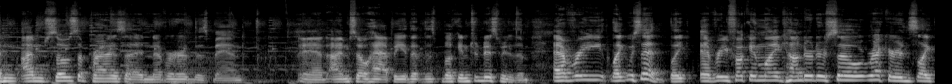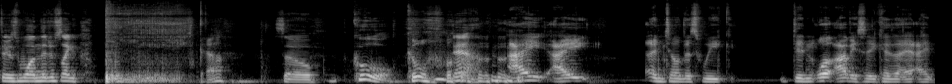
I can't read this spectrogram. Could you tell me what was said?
I'm I'm so surprised I had never heard this band. And I'm so happy that this book introduced me to them. Every like we said, like every fucking like hundred or so records, like there's one that just like yeah. so cool. Cool. Yeah. I I until this week didn't well obviously because I, I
